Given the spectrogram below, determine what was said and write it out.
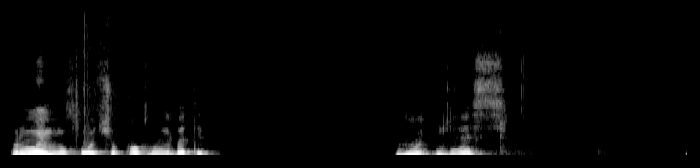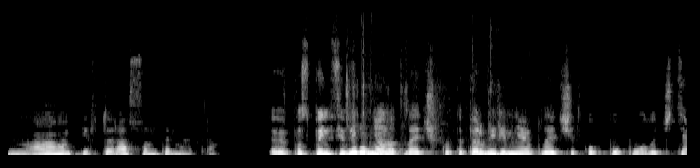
Пройму хочу поглибити, ну, десь на півтора сантиметра. Е, По спинці вирівняла плечико, тепер вирівняю плечико по полочці.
